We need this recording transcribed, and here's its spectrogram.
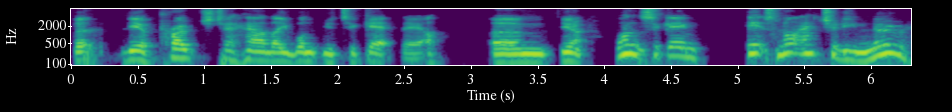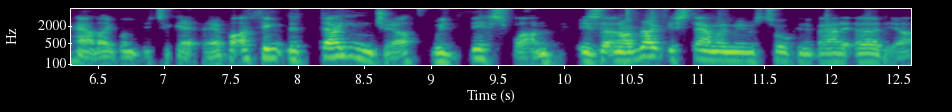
but the approach to how they want you to get there, um, you know, once again, it's not actually new how they want you to get there. But I think the danger with this one is that, and I wrote this down when we was talking about it earlier,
